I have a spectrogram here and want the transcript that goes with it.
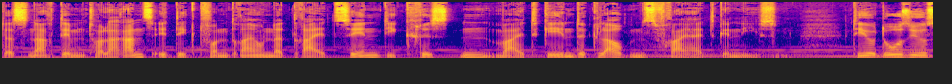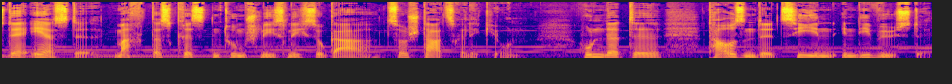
dass nach dem Toleranzedikt von 313 die Christen weitgehende Glaubensfreiheit genießen. Theodosius I. macht das Christentum schließlich sogar zur Staatsreligion. Hunderte, Tausende ziehen in die Wüste.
